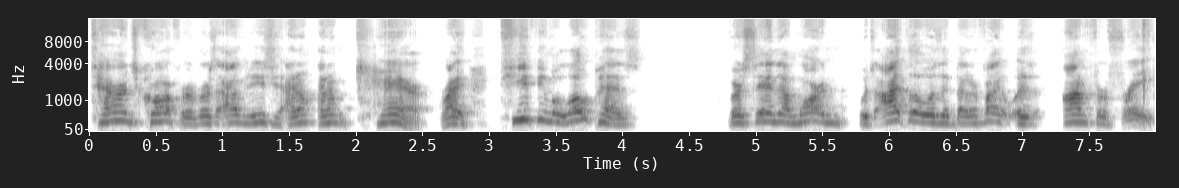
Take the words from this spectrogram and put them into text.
Terrence Crawford versus Avdija, I don't I don't care, right? Teofimo Lopez versus Sandor Martin, which I thought was a better fight, was on for free.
